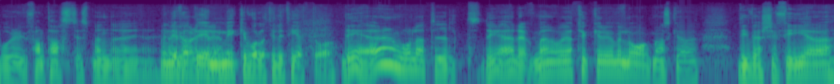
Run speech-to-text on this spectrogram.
vore det fantastiskt. Men, eh, men det är för att det är mycket volatilitet? Då? Det är en volatilt. Det är det. Men, och jag tycker överlag man ska diversifiera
